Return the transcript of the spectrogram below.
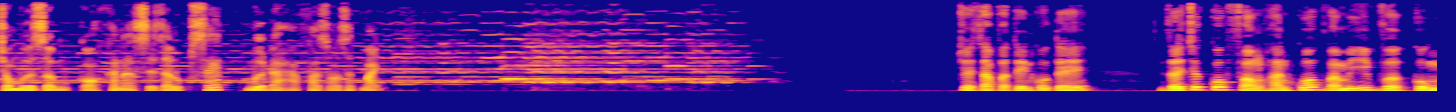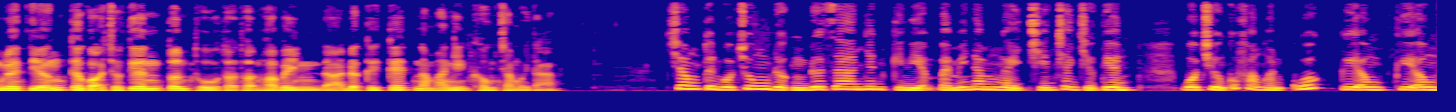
Trong mưa rông có khả năng xảy ra lúc xét, mưa đá và gió giật mạnh. Chuyển sang phần tin quốc tế, giới chức quốc phòng Hàn Quốc và Mỹ vừa cùng lên tiếng kêu gọi Triều Tiên tuân thủ thỏa thuận hòa bình đã được ký kết năm 2018. Trong tuyên bố chung được đưa ra nhân kỷ niệm 70 năm ngày chiến tranh Triều Tiên, Bộ trưởng Quốc phòng Hàn Quốc Gion Ki-ông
